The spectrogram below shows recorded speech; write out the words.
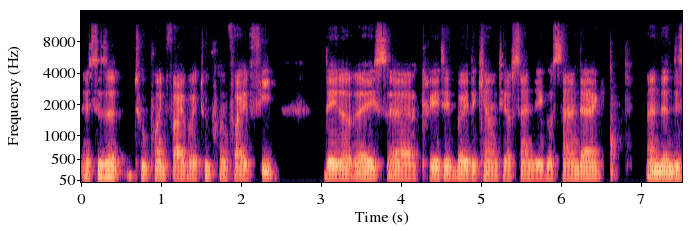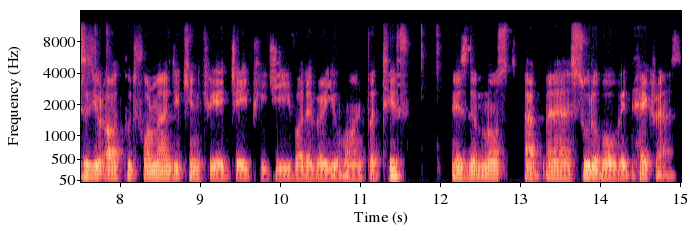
This is a 2.5 by 2.5 feet database uh, created by the County of San Diego, SANDAG. And then this is your output format. You can create JPG, whatever you want, but TIFF is the most uh, uh suitable with HEC-RAS.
